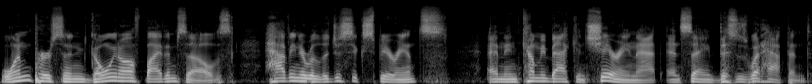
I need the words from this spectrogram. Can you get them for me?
one person going off by themselves, having a religious experience, and then coming back and sharing that and saying, This is what happened.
